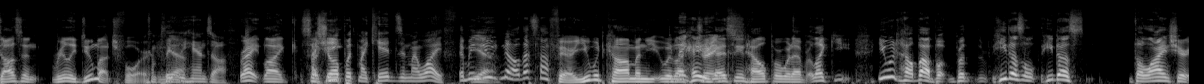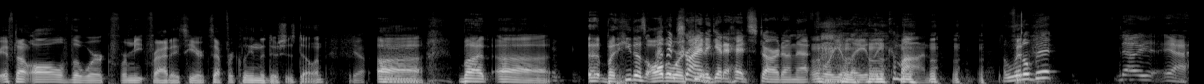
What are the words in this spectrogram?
doesn't really do much for. completely Yeah. hands off. Right, like so I show he- up with my kids and my wife. I mean, Yeah. you, no, that's not fair. You would come and you would like, make hey, you drinks. guys need help or whatever. Like you, you would help out, but but he does a- he does the lion's share, if not all of the work for Meat Fridays here, except for clean the dishes, Dylan. Yeah. Uh, but uh, uh, but he does all I've the been work. trying here. to get a head start on that for you lately. Come on, a little bit. No, yeah,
